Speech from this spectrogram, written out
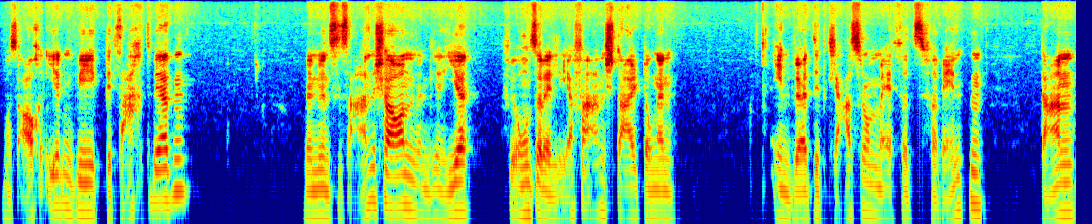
muss auch irgendwie bedacht werden. Wenn wir uns das anschauen, wenn wir hier für unsere Lehrveranstaltungen Inverted Classroom Methods verwenden, dann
